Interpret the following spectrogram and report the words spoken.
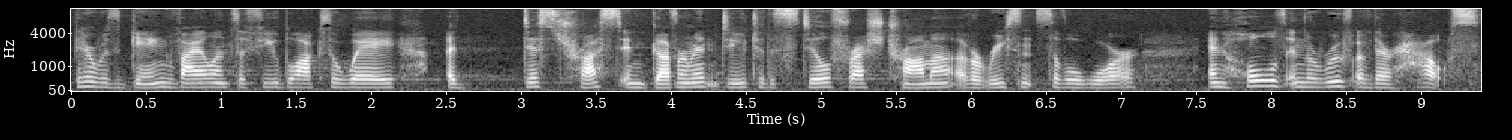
There was gang violence a few blocks away, a distrust in government due to the still fresh trauma of a recent civil war, and holes in the roof of their house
